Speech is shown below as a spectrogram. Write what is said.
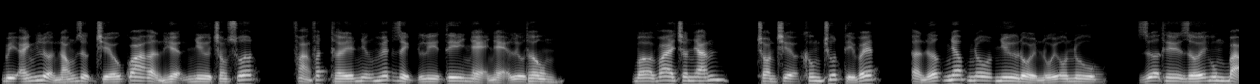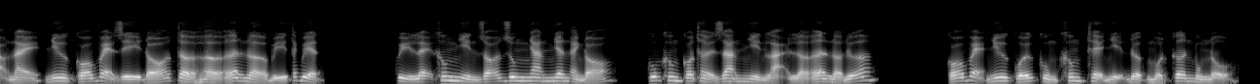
bị ánh lửa nóng rực chiếu qua ẩn hiện như trong suốt, phảng phất thấy những huyết dịch li ti nhẹ nhẹ lưu thông. Bờ vai chân nhẵn, tròn trịa không chút tì vết, ẩn ước nhấp nhô như đồi núi ôn nhu, giữa thế giới hung bạo này như có vẻ gì đó tờ hờ ân bí tách biệt. Quỷ lệ không nhìn rõ dung nhan nhân ảnh đó, cũng không có thời gian nhìn lại ln nữa có vẻ như cuối cùng không thể nhịn được một cơn bùng nổ.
